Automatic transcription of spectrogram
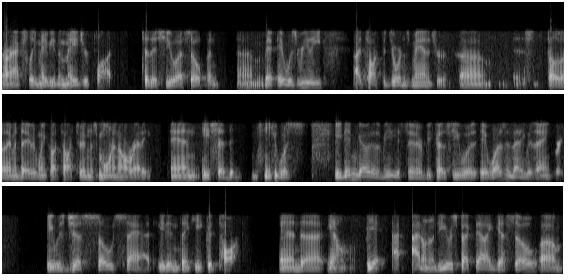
or actually maybe the major plot to this U.S. Open. Um, it, it was really. I talked to Jordan's manager, um, a fellow by the name of David Winkle. I talked to him this morning already, and he said that he was he didn't go to the media center because he was. It wasn't that he was angry. He was just so sad. He didn't think he could talk. And uh, you know, yeah, I, I don't know. Do you respect that? I guess so. Um,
